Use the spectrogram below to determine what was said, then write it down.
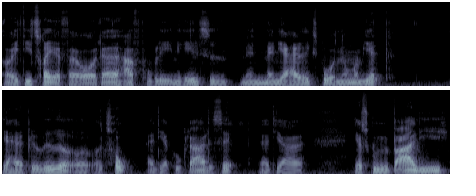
og i de 43 år, der havde jeg haft problemer hele tiden, men, men jeg havde ikke spurgt nogen om hjælp. Jeg havde blevet ved at, at tro, at jeg kunne klare det selv, at jeg, jeg skulle jo bare lige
